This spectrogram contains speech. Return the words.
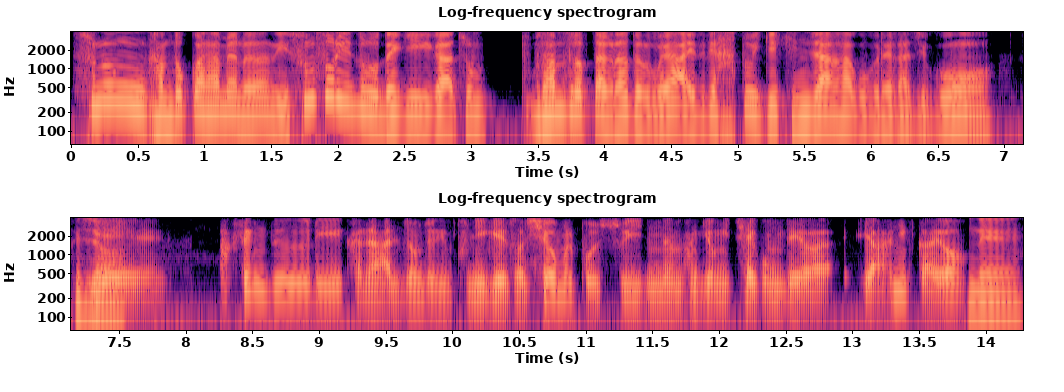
수능 감독관 하면은 이 숨소리도 내기가 좀 부담스럽다 그러더라고요. 아이들이 하도 이게 긴장하고 그래 가지고. 그죠? 예. 학생들이 가장 안정적인 분위기에서 시험을 볼 수 있는 환경이 제공되어야 하니까요. 네.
